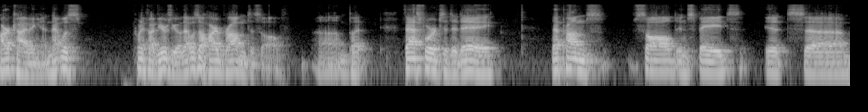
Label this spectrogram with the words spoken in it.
archiving it. And that was 25 years ago, that was a hard problem to solve. Um, but fast forward to today, that problem's solved in spades. It's uh,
